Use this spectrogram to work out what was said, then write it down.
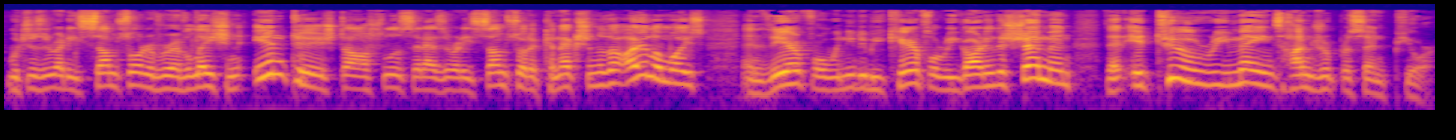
which is already some sort of revelation into Ishtalshlis, it has already some sort of connection to the Oilamois, and therefore we need to be careful regarding the Shemin that it too remains 100% pure.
